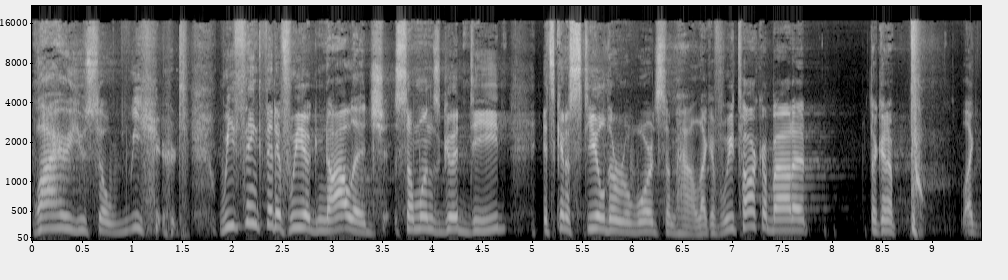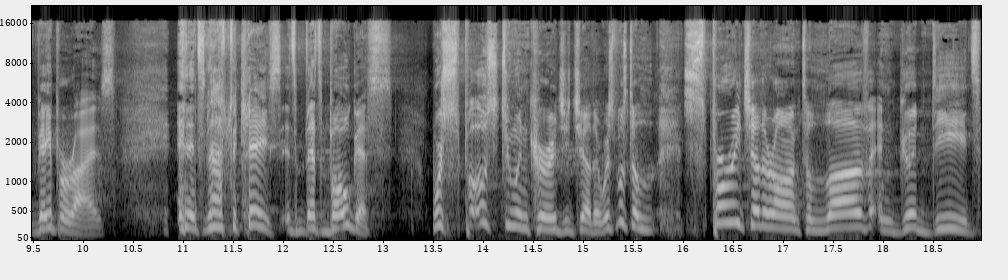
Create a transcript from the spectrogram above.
Why are you so weird? We think that if we acknowledge someone's good deed, it's gonna steal their reward somehow. Like if we talk about it, they're gonna like vaporize. And it's not the case. It's, that's bogus. We're supposed to encourage each other. We're supposed to spur each other on to love and good deeds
